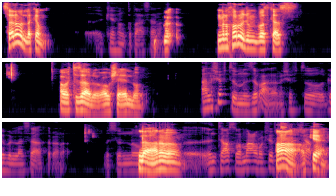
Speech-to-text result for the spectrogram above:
سنة ولا كم؟ كيف انقطع سنة؟ من خروجه من البودكاست. أو اعتزاله أو شيء له. أنا شفته من زمان أنا شفته قبل لا أسافر أنا. بس إنه لا، أنا- آه، أنت أصلا ما عمرك شفته؟ آه أوكي.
